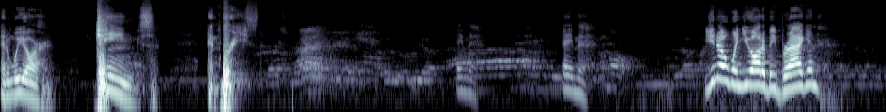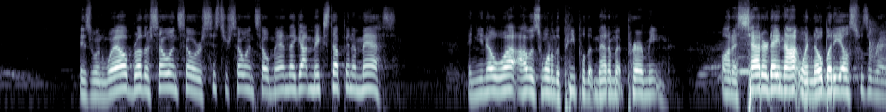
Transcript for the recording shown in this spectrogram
And we are kings and priests. Amen. Amen. You know when you ought to be bragging? Is when, well, brother so and so or sister so and so, man, they got mixed up in a mess. And you know what? I was one of the people that met them at prayer meeting on a Saturday night when nobody else was around.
